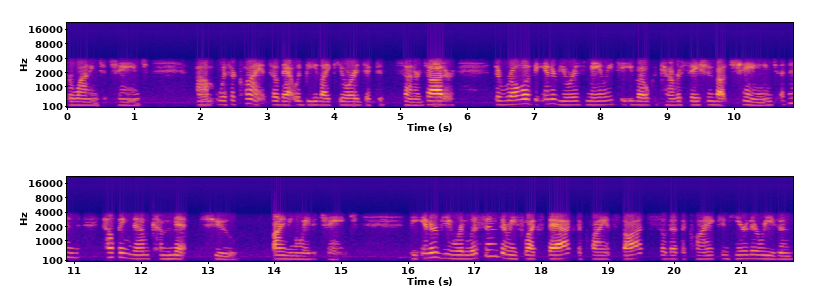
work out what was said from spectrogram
for wanting to change um, with their client. So that would be like your addicted son or daughter. The role of the interviewer is mainly to evoke a conversation about change and then helping them commit to finding a way to change. The interviewer listens and reflects back the client's thoughts so that the client can hear their reasons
